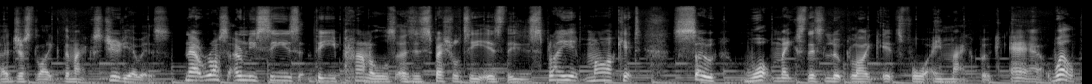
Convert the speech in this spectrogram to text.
uh, just like the Mac Studio is. Now, Ross only sees the panels as his specialty is the display market, so what makes this look like it's for a MacBook Air? Well,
